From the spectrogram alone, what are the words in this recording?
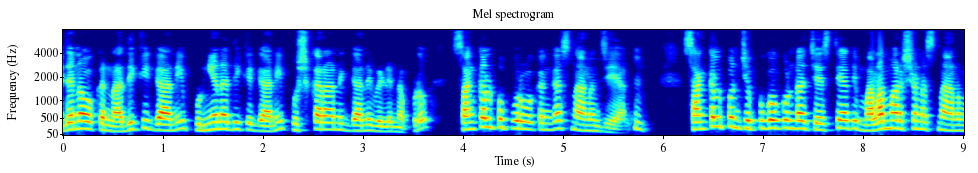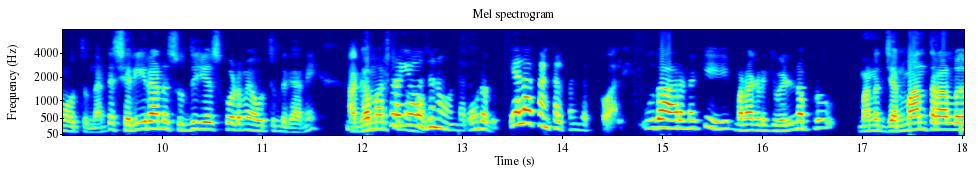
ఏదైనా ఒక నదికి గాని పుణ్యనదికి గాని పుష్కరానికి గాని వెళ్ళినప్పుడు సంకల్పపూర్వకంగా స్నానం చేయాలి. సంకల్పం చెప్పుకోకుండా చేస్తే అది మలమర్షణ స్నానం అవుతుంది. అంటే శరీరాన్ని శుద్ధి చేసుకోవడమే అవుతుంది కానీ అఘమర్షణ ఉండదు. ఎలా సంకల్పం చెప్పుకోవాలి? ఉదాహరణకి మన అక్కడికి వెళ్ళినప్పుడు మన జన్మాంతరాల్లో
